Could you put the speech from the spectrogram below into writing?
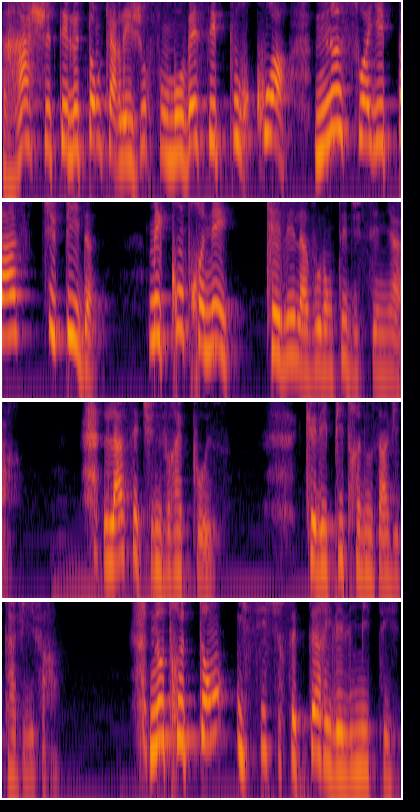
Rachetez le temps, car les jours sont mauvais. C'est pourquoi ne soyez pas stupides, mais comprenez quelle est la volonté du Seigneur. Là, c'est une vraie pause que l'Épître nous invite à vivre. Notre temps ici sur cette terre, il est limité.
